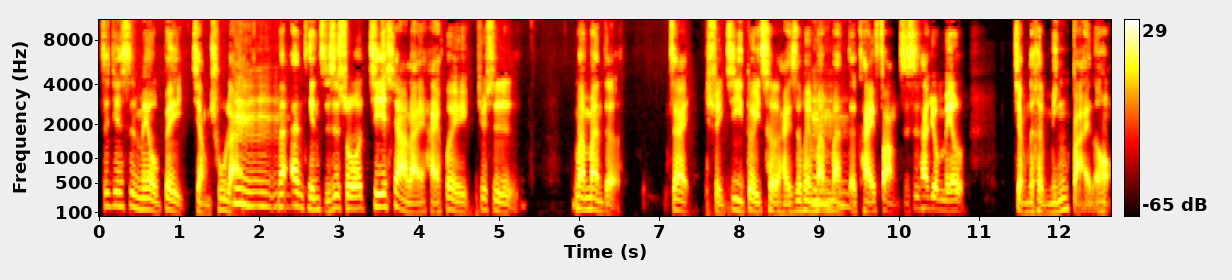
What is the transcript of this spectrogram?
这件事没有被讲出来。嗯嗯嗯。那岸田只是说，接下来还会就是慢慢的在水际对策，还是会慢慢的开放，嗯嗯，只是他就没有讲的很明白了哦。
